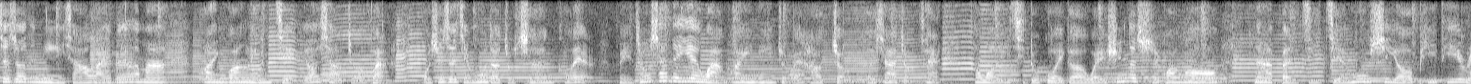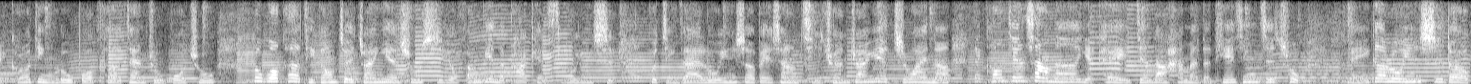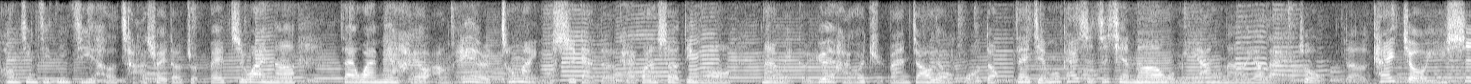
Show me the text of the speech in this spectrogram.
这周的你想要来一杯了吗？欢迎光临解忧小酒馆，我是这节目的主持人 Claire。每周三的夜晚，欢迎你准备好酒，喝下酒菜，跟我一起度过一个微醺的时光哦。那本集节目是由 PT Recording 录播客赞助播出。录播客提供最专业、舒适又方便的 Podcast 录音室，不仅在录音设备上齐全专业之外呢，在空间上呢，也可以见到他们的贴心之处。每一个录音室都有空气清净机和茶水的准备之外呢，在外面还有 On Air 充满仪式感的开关设定哦。那每个月还会举办交流活动。在节目开始之前呢，我们一样呢要来做我们的开酒仪式。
